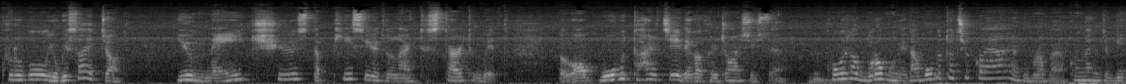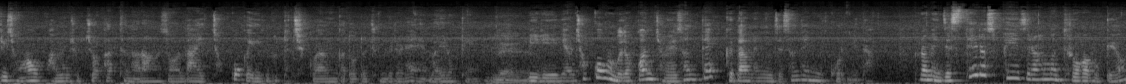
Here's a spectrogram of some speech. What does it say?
그리고 여기 써 있죠. You may choose the piece you'd like to start with. 어, 뭐부터 할지 내가 결정할 수 있어요. 거기서 물어봅니다. 뭐부터 칠 거야? 이렇게 물어봐요. 그러면 이제 미리 정하고 가면 좋죠, 파트너랑. 그래서 나 이 첫 곡에 이거부터 칠 거야. 그러니까 너도 준비를 해. 막 이렇게 네. 미리 얘기하면 첫 곡은 무조건 저의 선택, 그 다음에는 이제 선생님이 고릅니다. 그러면 이제 스테이러스 페이지를 한번 들어가 볼게요.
